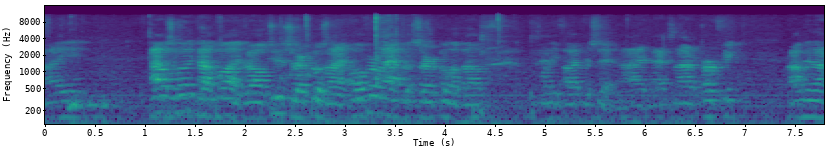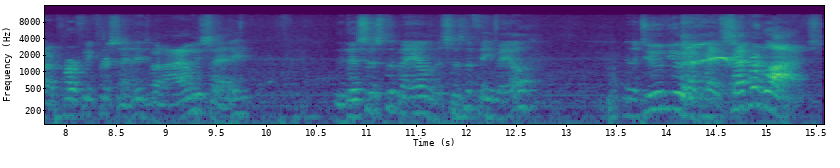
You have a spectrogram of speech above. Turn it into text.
I counsel with a couple, I draw two circles, I overlap a circle about twenty-five percent. I, that's not a perfect, probably not a perfect percentage, but I always say, this is the male, this is the female, and the two of you have had separate lives.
